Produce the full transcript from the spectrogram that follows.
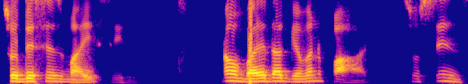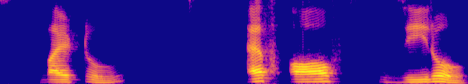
So this is my series. Now by the given part, so since by 2 f of 0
